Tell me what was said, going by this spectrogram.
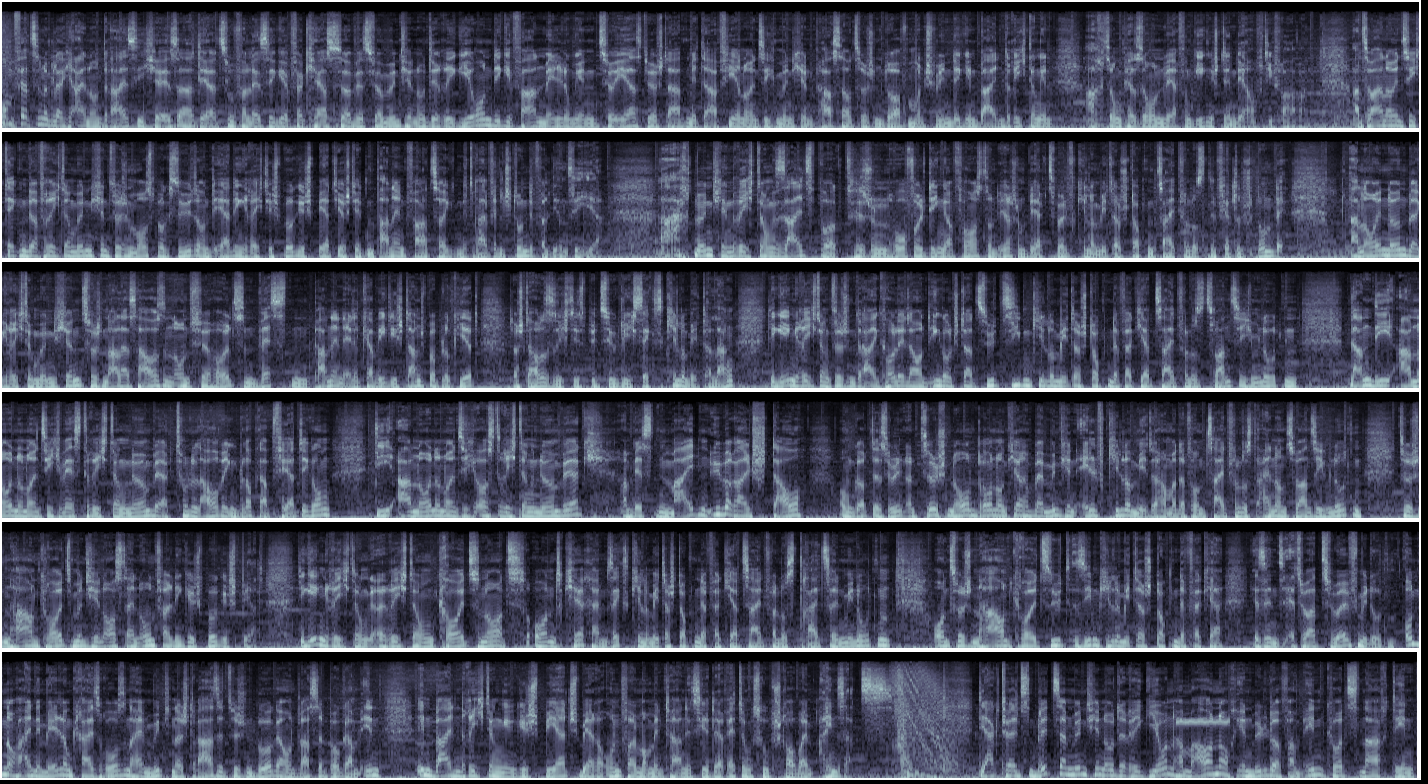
Um 14 Uhr gleich 31 hier ist er, der zuverlässige Verkehrsservice für München und die Region. Die Gefahrenmeldungen zuerst. Wir starten mit der A94 München-Passau zwischen Dorfen und Schwindig in beiden Richtungen. Achtung, Personen werfen Gegenstände auf die Fahrbahn. A92 Deckendorf Richtung München zwischen Moosburg Süd und Erding rechte Spur gesperrt. Hier steht ein Pannenfahrzeug. Eine Dreiviertelstunde verlieren Sie hier. A8 München Richtung Salzburg zwischen Hofoldinger Forst und Irschenberg. 12 Kilometer Stocken. Zeitverlust eine Viertelstunde. A9 Nürnberg Richtung München zwischen Allershausen und für Holzen Westen Pannen-LKW die Standspur blockiert. Da staut es sich diesbezüglich sechs Kilometer lang. Die Gegenrichtung zwischen Dreieck-Holleder und Ingolstadt Süd sieben Kilometer stockender Verkehr, Zeitverlust 20 Minuten. Dann die A99 West Richtung Nürnberg, Tunnel Aubing, Blockabfertigung. Die A99 Ost Richtung Nürnberg, am besten meiden, überall Stau, um Gottes Willen. Und zwischen Hohenbrunn und Kirchen München 11 Kilometer haben wir davon, Zeitverlust 21 Minuten. Zwischen Haar und Kreuz München Ost ein Unfall, linke Spur gesperrt. Die Gegenrichtung äh, Richtung Kreuz Nord und Kirchheim. Sechs Kilometer stockender Verkehr, Zeitverlust 13 Minuten. Und zwischen Haar und Kreuz Süd sieben Kilometer stockender Verkehr. Hier sind es etwa zwölf Minuten. Und noch eine Meldung, Kreis Rosenheim, Münchner Straße zwischen Burger und Wasserburg am Inn. In beiden Richtungen gesperrt. Schwerer Unfall. Momentan ist hier der Rettungshubschrauber im Einsatz. Die aktuellsten Blitzer in München oder Region haben wir auch noch in Mühldorf am Inn, kurz nach den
